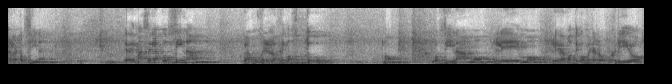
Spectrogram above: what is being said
En la cocina. Y además en la cocina las mujeres lo hacemos todo. ¿no? Cocinamos, leemos, le damos de comer a los críos,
